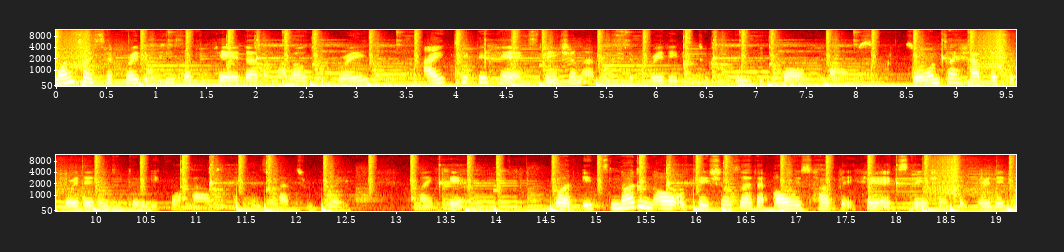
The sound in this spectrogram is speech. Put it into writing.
once I separate the piece of hair that I'm about to braid, I take the hair extension and I separate it into three equal halves. So once I have that separated into three equal halves, I can start to braid my hair. But it's not in all occasions that I always have the hair extension separated into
